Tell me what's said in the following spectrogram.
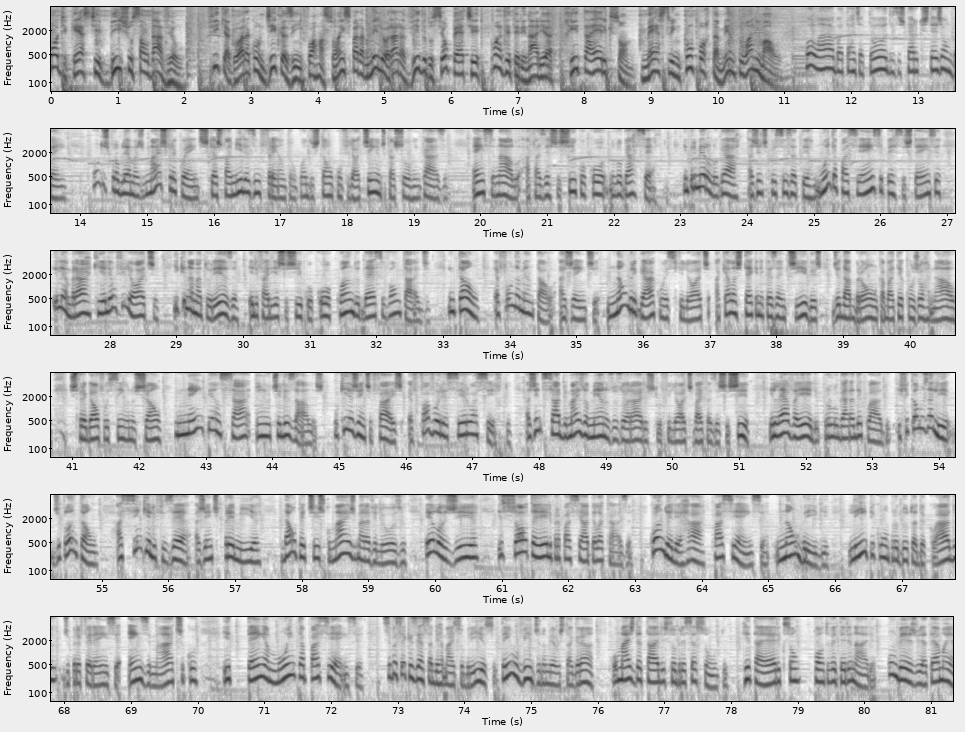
Podcast Bicho Saudável. Fique agora com dicas e informações para melhorar a vida do seu pet com a veterinária Rita Erickson, mestre em comportamento animal. Olá, boa tarde a todos, espero que estejam bem. Um dos problemas mais frequentes que as famílias enfrentam quando estão com um filhotinho de cachorro em casa é ensiná-lo a fazer xixi e cocô no lugar certo. Em primeiro lugar, a gente precisa ter muita paciência e persistência e lembrar que ele é um filhote e que na natureza ele faria xixi e cocô quando desse vontade. Então, é fundamental a gente não brigar com esse filhote, aquelas técnicas antigas de dar bronca, bater com jornal, esfregar o focinho no chão, nem pensar em utilizá-las. O que a gente faz é favorecer o acerto. A gente sabe mais ou menos os horários que o filhote vai fazer xixi e leva ele para o lugar adequado adequado e ficamos ali, de plantão. Assim que ele fizer, a gente premia, dá um petisco mais maravilhoso, elogia e solta ele para passear pela casa. Quando ele errar, paciência, não brigue. Limpe com um produto adequado, de preferência enzimático, e tenha muita paciência. Se você quiser saber mais sobre isso, tem um vídeo no meu Instagram com mais detalhes sobre esse assunto. Rita Veterinária. Um beijo e até amanhã.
